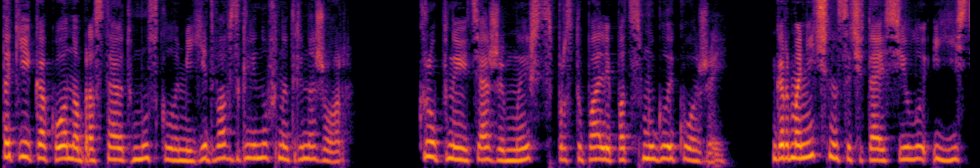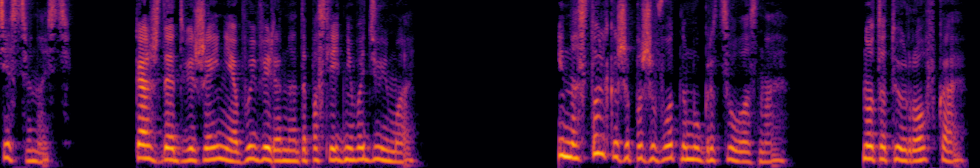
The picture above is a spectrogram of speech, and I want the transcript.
Такие, как он, обрастают мускулами, едва взглянув на тренажер. Крупные тяжи мышц проступали под смуглой кожей, гармонично сочетая силу и естественность. Каждое движение выверено до последнего дюйма. И настолько же по-животному грациозно. Но татуировка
